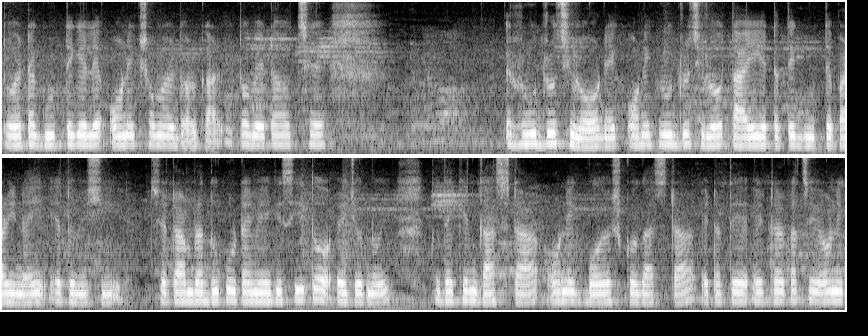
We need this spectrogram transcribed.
তো এটা ঘুরতে গেলে অনেক সময়ের দরকার। তবে এটা হচ্ছে রৌদ্র ছিল অনেক অনেক রৌদ্র ছিল, তাই এটাতে ঘুরতে পারি নাই এত বেশি। সেটা আমরা দুপুর টাইমে গেছি তো এই জন্যই। তো দেখেন গাছটা, অনেক বয়স্ক গাছটা, এটাতে, এটার কাছে অনেক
